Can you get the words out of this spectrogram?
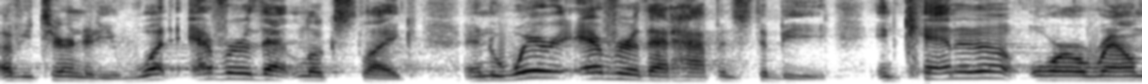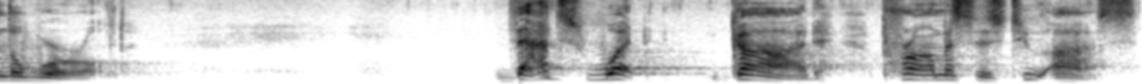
of eternity, whatever that looks like, and wherever that happens to be, in Canada or around the world. That's what God promises to us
